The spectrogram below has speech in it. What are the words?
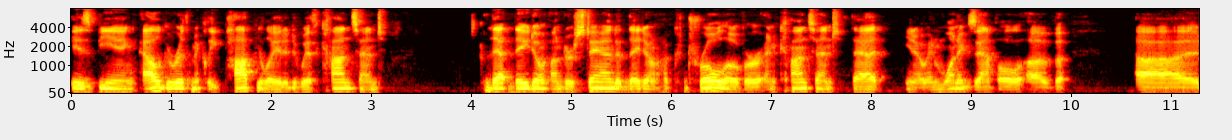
is being algorithmically populated with content that they don't understand and they don't have control over, and content that, you know, in one example of, uh,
